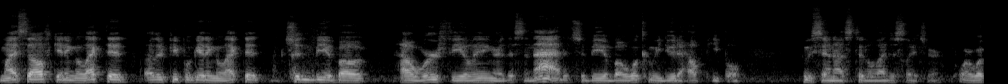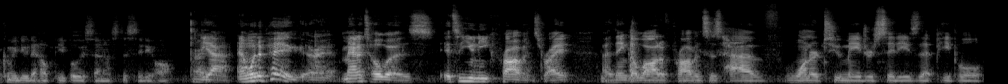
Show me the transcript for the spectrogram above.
Myself getting elected, other people getting elected, shouldn't be about how we're feeling or this and that. It should be about what can we do to help people who sent us to the legislature, or what can we do to help people who sent us to city hall. yeah. And Winnipeg, or Manitoba is it's a unique province, right? I think a lot of provinces have one or two major cities that people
